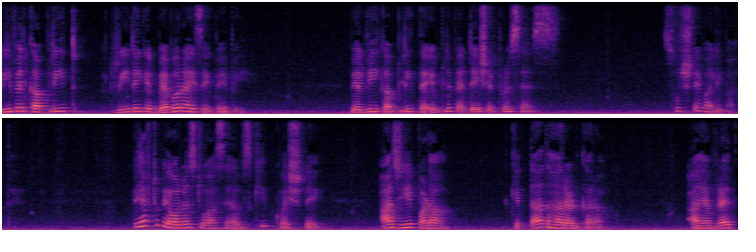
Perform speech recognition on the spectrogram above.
We will complete reading and memorizing, maybe. Will we complete the implementation process? सोचने वाली बात है we have to be honest to ourselves keep questioning आज ये पढ़ा कितना धारण करा आई हैव रेड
